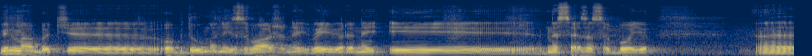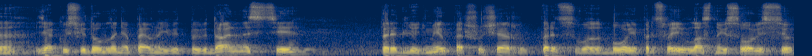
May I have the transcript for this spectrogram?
Він, мабуть, е, обдуманий, зважений, вивірений і несе за собою е, як усвідомлення певної відповідальності перед людьми в першу чергу, перед собою, перед своєю власною совістю.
